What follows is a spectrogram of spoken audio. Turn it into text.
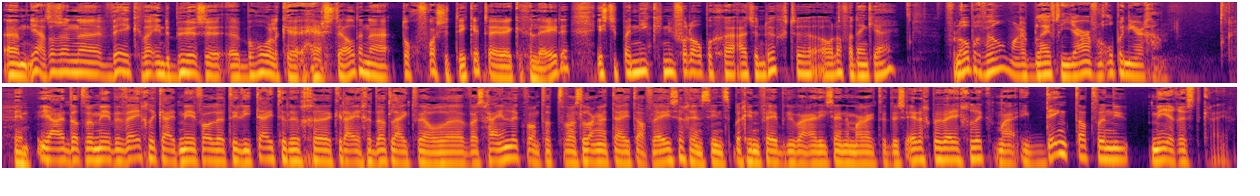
Um, ja, het was een uh, week waarin de beurzen uh, behoorlijk herstelden na toch forse tikken twee weken geleden. Is die paniek nu voorlopig uit de lucht, Olaf? Wat denk jij? Voorlopig wel, maar het blijft een jaar van op en neer gaan. Wim. Ja, dat we meer bewegelijkheid, meer volatiliteit terugkrijgen, dat lijkt wel uh, waarschijnlijk. Want dat was lange tijd afwezig. En sinds begin februari zijn de markten dus erg bewegelijk. Maar ik denk dat we nu meer rust krijgen.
